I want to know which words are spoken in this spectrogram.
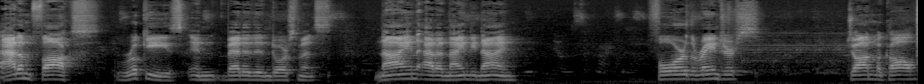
Adam Fox, rookies embedded endorsements. 9 out of 99 for the Rangers. John McCall.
